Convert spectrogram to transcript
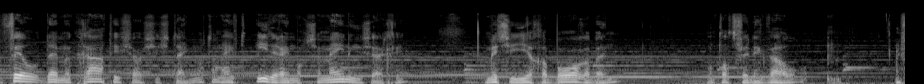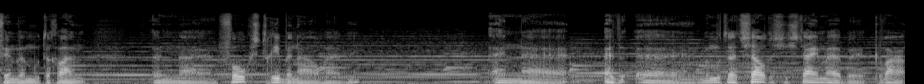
veel democratischer systeem. Want dan heeft iedereen mag zijn mening zeggen. Mits je hier geboren bent. Want dat vind ik wel. Ik vind we moeten gewoon een uh, volkstribunaal hebben. En het, uh, we moeten hetzelfde systeem hebben qua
